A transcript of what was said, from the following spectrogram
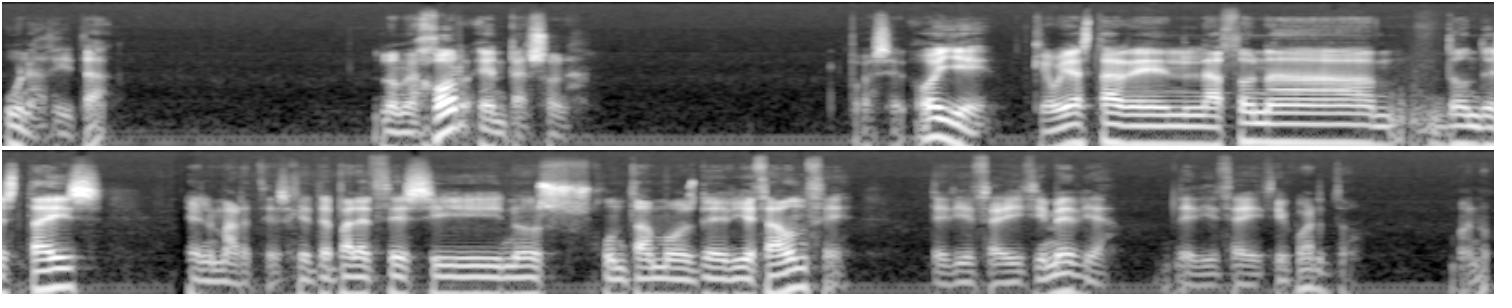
una cita. Lo mejor en persona. Puede ser, oye, que voy a estar en la zona donde estáis el martes. ¿Qué te parece si nos juntamos de 10 a 11? De 10 a 10 y media, de 10 a 10 y cuarto. Bueno,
